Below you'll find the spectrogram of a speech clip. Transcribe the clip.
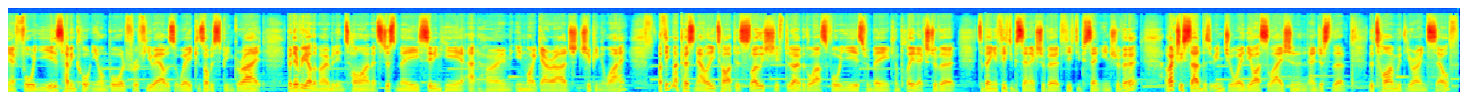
you know, four years, having Courtney on board for a few hours a week has obviously been great. But every other moment in time, it's just me sitting here at home in my garage chipping away. I think my personality type has slowly shifted over the last four years from being a complete extrovert to being a 50% extrovert, 50% introvert. I've actually started to enjoy the isolation and, just the, the time with your own self.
